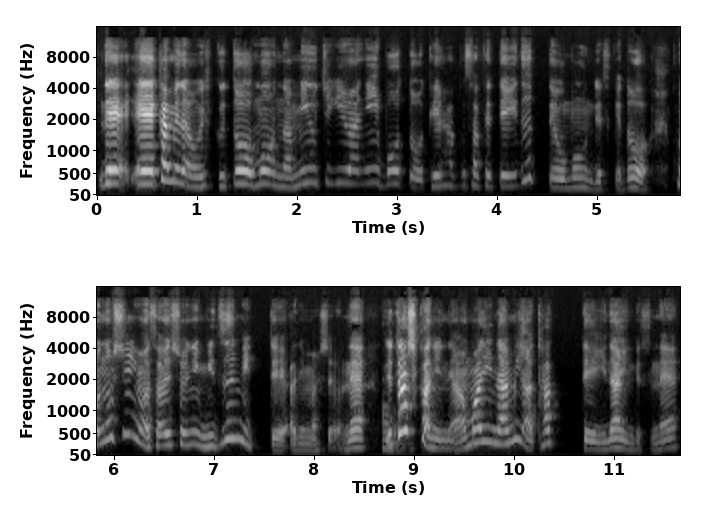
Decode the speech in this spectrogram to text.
で、えー、カメラを引くともう波打ち際にボートを停泊させているって思うんですけどこのシーンは最初に湖ってありましたよね。で確かにねあまり波が立っていないんですね、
